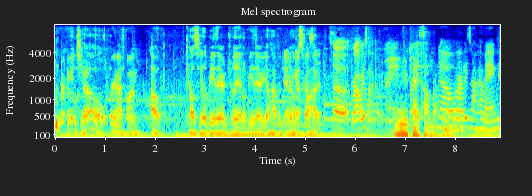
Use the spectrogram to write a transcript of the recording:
Look at Joe. We're gonna have fun. Oh, Kelsey will be there. Juliette will be there. You'll have a, Yeah, you'll have a got squad. So Robby's not coming, right? You can't come, Robby. No, Robby's not coming.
